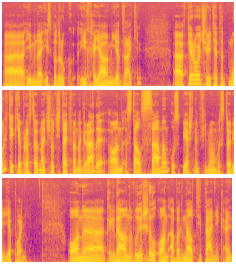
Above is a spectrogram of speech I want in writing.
а, именно из-под рук и Хаяо Миядзаки. А, в первую очередь, этот мультик, я просто начал читать его награды, он стал самым успешным фильмом в истории Японии. Он, когда он вышел, он обогнал «Титаник». А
